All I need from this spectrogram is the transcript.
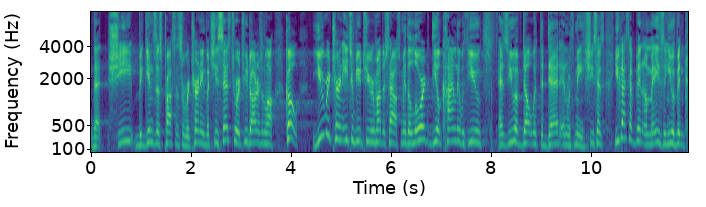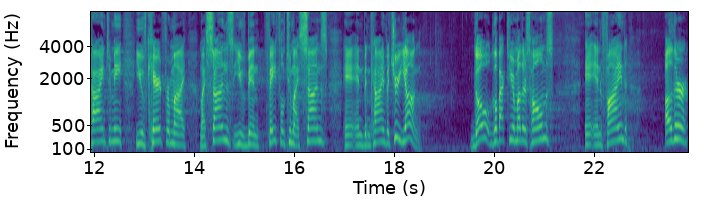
that she begins this process of returning, but she says to her two daughters in law, Go, you return each of you to your mother's house. May the Lord deal kindly with you as you have dealt with the dead and with me. She says, You guys have been amazing. You have been kind to me. You've cared for my, my sons. You've been faithful to my sons and, and been kind, but you're young. Go, go back to your mother's homes and, and find other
